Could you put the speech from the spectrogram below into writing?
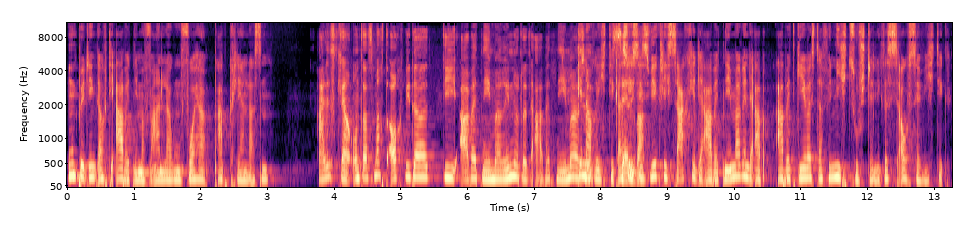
unbedingt auch die Arbeitnehmerveranlagung vorher abklären lassen. Alles klar. Und das macht auch wieder die Arbeitnehmerin oder der Arbeitnehmer. Also genau, richtig. Also es ist wirklich Sache der Arbeitnehmerin. Der Arbeitgeber ist dafür nicht zuständig. Das ist auch sehr wichtig.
